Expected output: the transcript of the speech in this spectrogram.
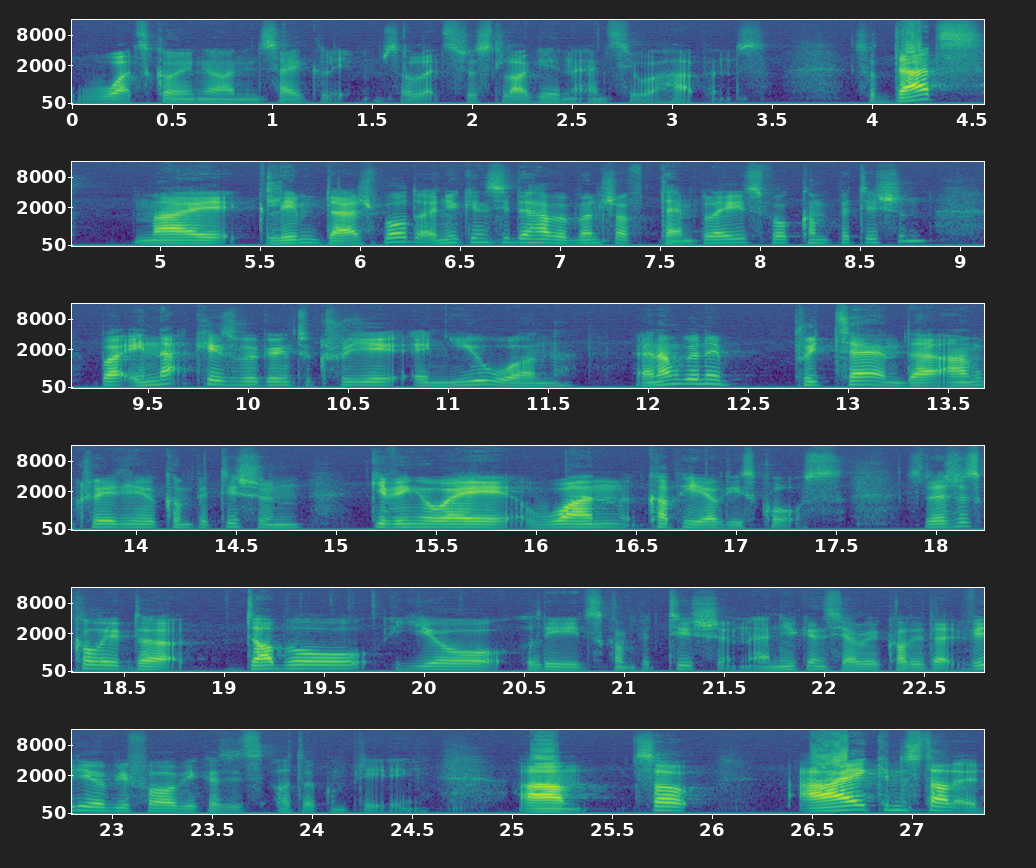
what's going on inside Gleam. So let's just log in and see what happens. So that's my Gleam dashboard and you can see they have a bunch of templates for competition but in that case we're going to create a new one and I'm going to pretend that I'm creating a competition giving away one copy of this course. So let's just call it the double your leads competition and you can see I recorded that video before because it's auto completing. Um, so I can start a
